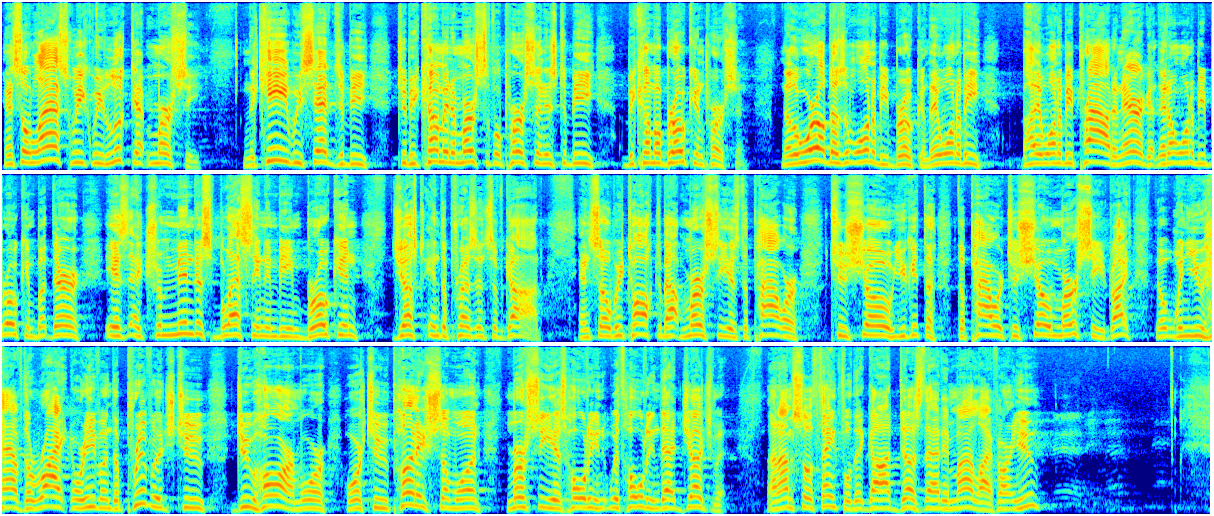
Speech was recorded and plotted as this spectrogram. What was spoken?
And so last week we looked at mercy. And the key we said to be to becoming a merciful person is to be become a broken person. Now the world doesn't want to be broken. They want to be they want to be proud and arrogant. They don't want to be broken, but there is a tremendous blessing in being broken just in the presence of God. And so we talked about mercy as the power to show, you get the, the power to show mercy, right? When you have the right or even the privilege to do harm or, or to punish someone, mercy is holding, withholding that judgment. And I'm so thankful that God does that in my life, aren't you?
